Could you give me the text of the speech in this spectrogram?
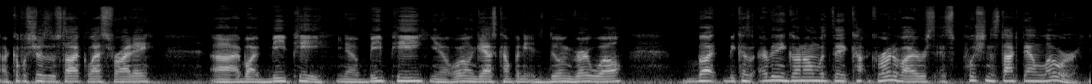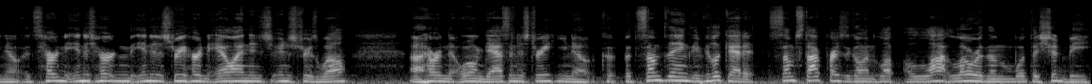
a couple shares of stock last Friday. Uh, I bought BP. You know, BP. You know, oil and gas company. It's doing very well, but because everything going on with the coronavirus, it's pushing the stock down lower. You know, it's hurting the industry, hurting the industry, hurting the airline industry as well, uh, hurting the oil and gas industry. You know, but some things, if you look at it, some stock prices are going a lot lower than what they should be.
